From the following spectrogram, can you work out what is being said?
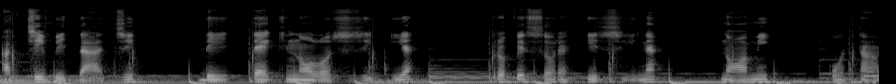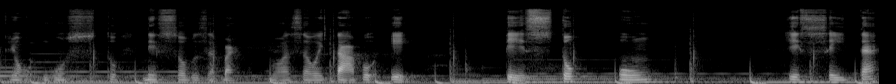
atividade de tecnologia, professora Regina, nome Otávio Augusto de Souza Barbosa, oitavo E. Texto 1. Um, receita,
